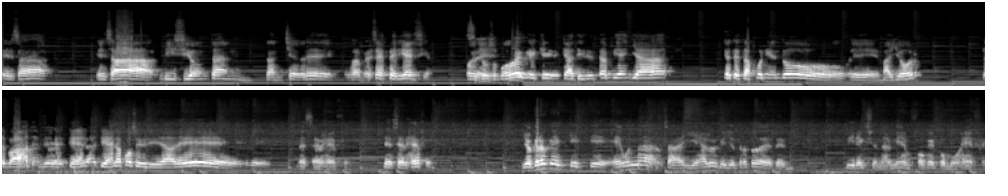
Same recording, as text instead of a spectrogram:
esa, esa visión tan, tan chévere, esa experiencia. Porque supongo que, que, a ti también ya que te estás poniendo eh, mayor, tienes, la, posibilidad de, de, ser jefe. De ser jefe. Yo creo que, es una, o sea, y es algo que yo trato de, direccionar mis enfoques como jefe.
